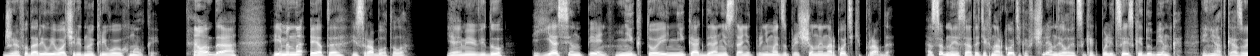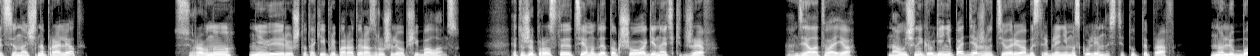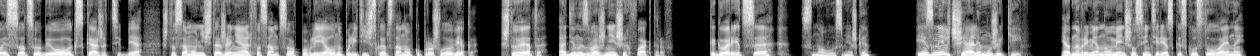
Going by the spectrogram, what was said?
Джефф одарил его очередной кривой ухмылкой. «О да, именно это и сработало. Я имею в виду, ясен пень, никто и никогда не станет принимать запрещенные наркотики, правда? Особенно если от этих наркотиков член делается как полицейская дубинка и не отказывает всю ночь напролёт. Все равно не верю, что такие препараты разрушили общий баланс. Это же просто тема для ток-шоу о генетике, Джефф. Дело твое. Научные круги не поддерживают теорию об истреблении маскулинности, тут ты прав. Но любой социобиолог скажет тебе, что самоуничтожение альфа-самцов повлияло на политическую обстановку прошлого века, что это один из важнейших факторов. Как говорится, снова усмешка, измельчали мужики. И одновременно уменьшился интерес к искусству войны.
